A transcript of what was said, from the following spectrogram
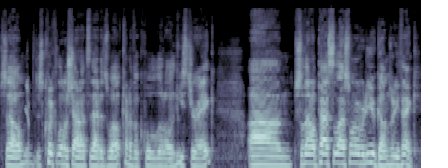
So Yep. just quick little shout out to that as well. Kind of a cool little Mhm. Easter egg. Um, so then I'll pass the last one over to you, Gums. What do you think?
